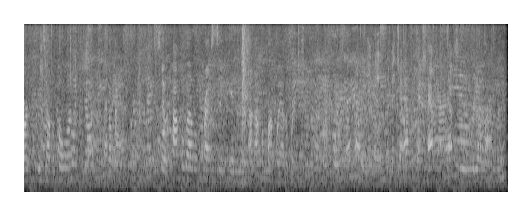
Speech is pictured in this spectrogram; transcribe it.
Worked retail before? Okay. So Poplar Level, Preston, and then Algonquin Parkway are the places we're looking for. Okay. And just submit your application. Absolutely online. So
